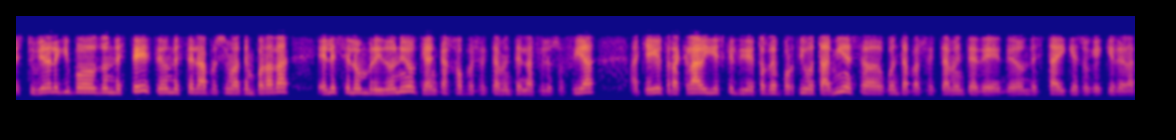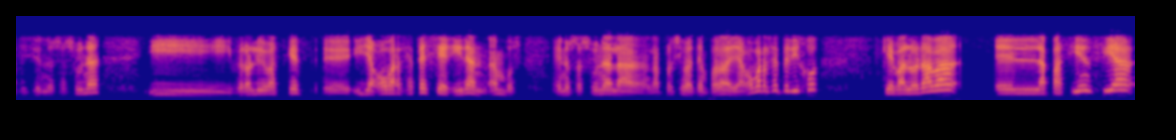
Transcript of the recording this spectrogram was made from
estuviera el equipo donde esté, esté donde esté la próxima temporada, él es el hombre idóneo que ha encajado perfectamente en la filosofía. Aquí hay otra clave y es que el director deportivo también se ha dado cuenta perfectamente de, dónde está y qué es lo que quiere la afición de Osasuna y Braulio Vázquez eh, y Yago Barrasate seguirán ambos en Osasuna la, la próxima temporada. Yago Barrasate dijo que valoraba la paciencia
